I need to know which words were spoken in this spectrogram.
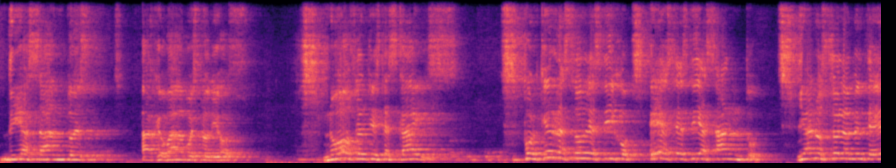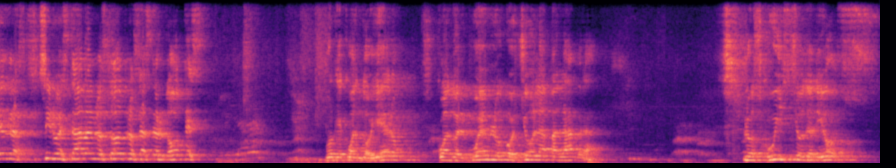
día santo es a Jehová vuestro Dios. No os entristezcáis. ¿Por qué razón les dijo, este es día santo? Ya no solamente Edras, sino estaban los otros sacerdotes. Porque cuando oyeron, cuando el pueblo oyó la palabra, los juicios de Dios,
